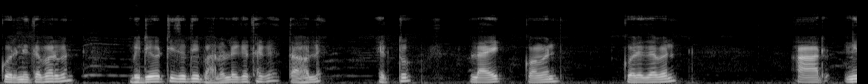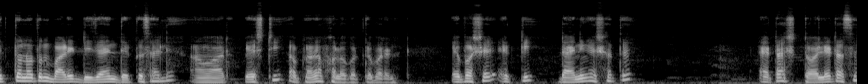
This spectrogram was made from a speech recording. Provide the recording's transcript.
করে নিতে পারবেন। ভিডিওটি যদি ভালো লেগে থাকে তাহলে একটু লাইক, কমেন্ট করে যাবেন। আর নিত্য নতুন বাড়ির ডিজাইন দেখতে চাইলে আমার পেজটি আপনারা ফলো করতে পারেন। এপাশে একটি ডাইনিংয়ের সাথে অ্যাটাচ টয়লেট আছে।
